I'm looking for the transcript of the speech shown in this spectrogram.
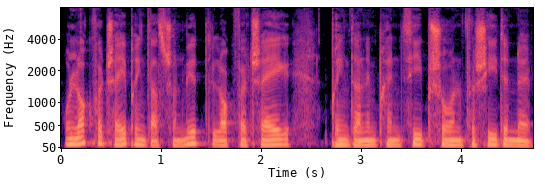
Und Log4j bringt das schon mit. Log4j bringt dann im Prinzip schon verschiedene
